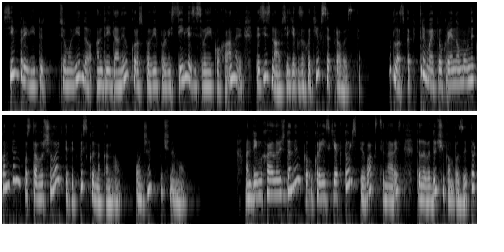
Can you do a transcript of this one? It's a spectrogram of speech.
Всім привіт! У цьому відео Андрій Данилко розповів про весілля зі своєю коханою та зізнався, як захотів все провести. Будь ласка, підтримайте україномовний контент, поставивши лайк та підпискою на канал. Отже, почнемо. Андрій Михайлович Данилко український актор, співак, сценарист, телеведучий композитор,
